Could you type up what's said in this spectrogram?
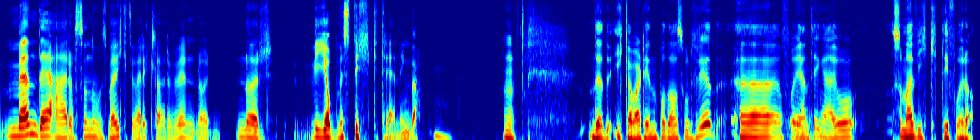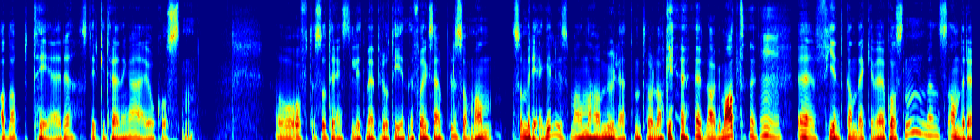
men det er også noe som er viktig å være klar over når, når vi jobber med styrketrening, da. Mm. Mm. Det du ikke har vært inne på da, Solfrid uh, For én ting er jo, som er viktig for å adaptere styrketreninga, er jo kosten. Og ofte så trengs det litt mer proteiner, f.eks., som man som regel, hvis man har muligheten til å lage, lage mat, mm. uh, fint kan dekke ved kosten, mens andre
